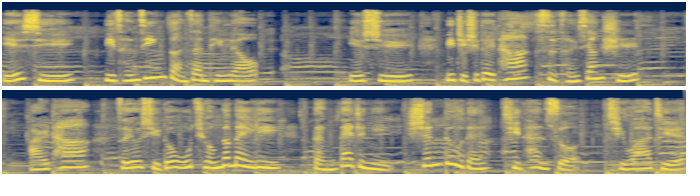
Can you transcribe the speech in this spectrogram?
也许你曾经短暂停留，也许你只是对它似曾相识。而它则有许多无穷的魅力，等待着你深度的去探索、去挖掘。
